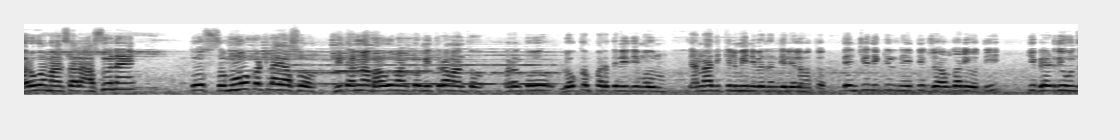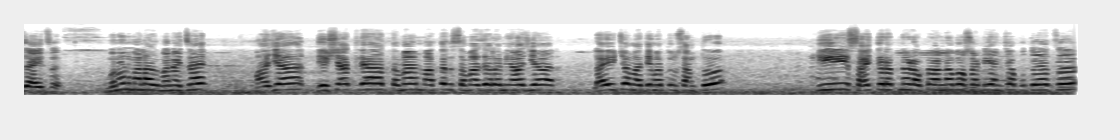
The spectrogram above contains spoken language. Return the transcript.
गर्व माणसाला असू नये. तो समूह कुठलाही असो मी त्यांना भाऊ मानतो मित्र मानतो परंतु लोकप्रतिनिधी म्हणून त्यांना देखील मी निवेदन दिलेलं होतं. त्यांची देखील नैतिक जबाबदारी होती की भेट देऊन जायचं. म्हणून मला म्हणायचं आहे माझ्या देशातल्या तमाम मातंग समाजाला मी आज या लाईव्हच्या माध्यमातून सांगतो की साहित्यरत्न डॉक्टर अण्णाभाऊ साठे यांच्या पुतळ्याचं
